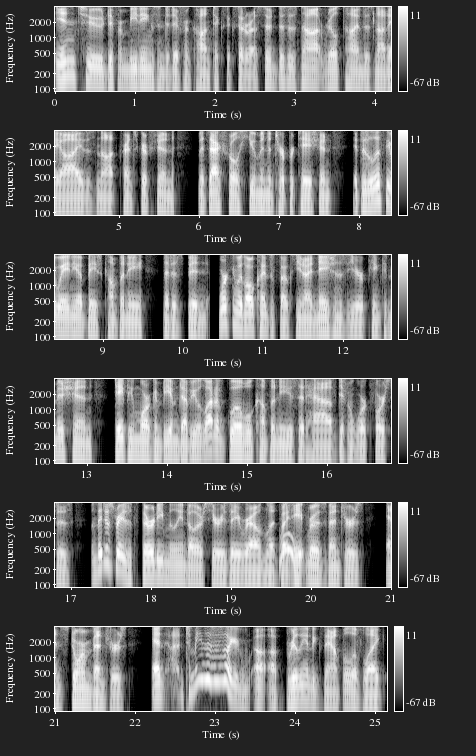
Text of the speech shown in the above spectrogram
into different meetings, into different contexts, etc. So this is not real time, this is not AI, this is not transcription. It's actual human interpretation. It's a Lithuania based company that has been working with all kinds of folks the United Nations, the European Commission, JP Morgan, BMW, a lot of global companies that have different workforces. And they just raised a $30 million Series A round led by. Eight Roads Ventures and Storm Ventures. And uh, to me, this is like a, a brilliant example of like,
